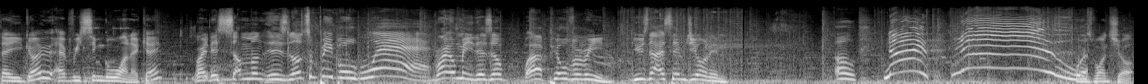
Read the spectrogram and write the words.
There you go. Every single one, okay? Right, there's someone, there's lots of people. Where? Right on me, there's a uh, Peelverine. Use that SMG on him. Oh no! Oh, No! there's one shot.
